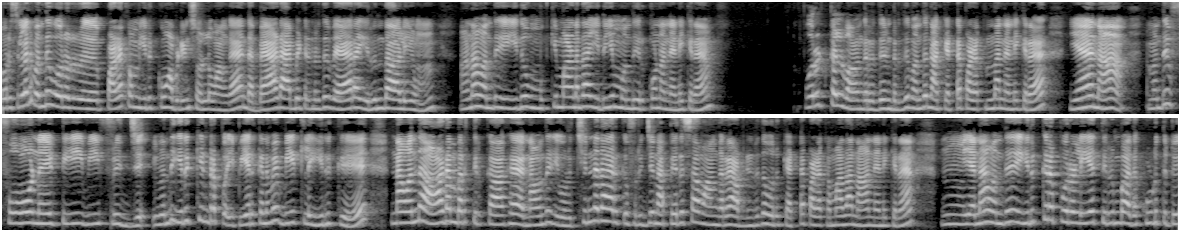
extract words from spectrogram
ஒரு சிலர் வந்து ஒரு ஒரு பழக்கம் இருக்கும் அப்படின்னு சொல்லுவாங்க. இந்த பேட் ஹேபிட்ன்றது வேறு இருந்தாலையும் ஆனால் வந்து இதுவும் முக்கியமானதாக இதையும் வந்து இருக்கும் நான் நினைக்கிறேன். பொருட்கள் வாங்குறதுன்றது வந்து நான் கெட்ட பழக்கம் தான் நினைக்கிறேன். ஏன்னா வந்து ஃபோனு டிவி ஃப்ரிட்ஜு இது வந்து இருக்கின்ற இப்போ இப்போ ஏற்கனவே வீட்டில் இருக்குது நான் வந்து ஆடம்பரத்திற்காக நான் வந்து ஒரு சின்னதாக இருக்குது ஃப்ரிட்ஜு நான் பெருசாக வாங்குறேன் அப்படின்றது ஒரு கெட்ட பழக்கமாக தான் நான் நினைக்கிறேன். ஏன்னா வந்து இருக்கிற பொருளையே திரும்ப அதை கொடுத்துட்டு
